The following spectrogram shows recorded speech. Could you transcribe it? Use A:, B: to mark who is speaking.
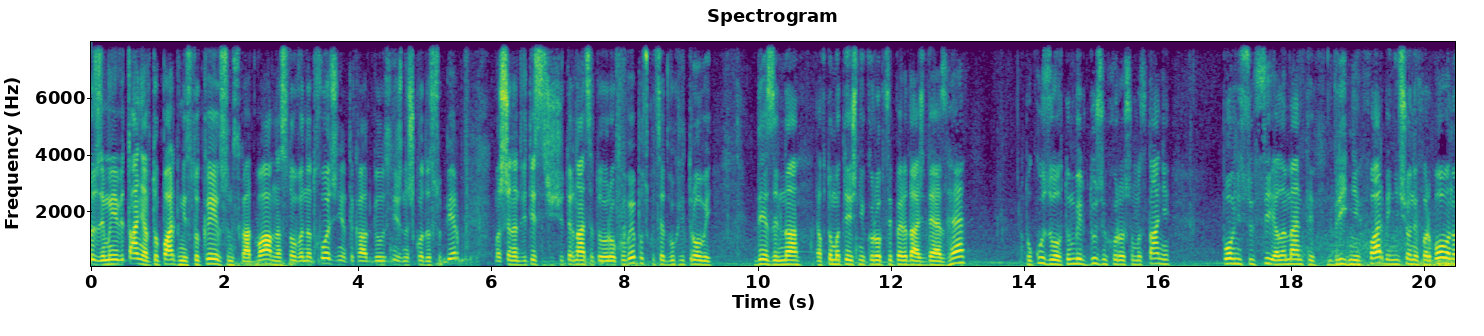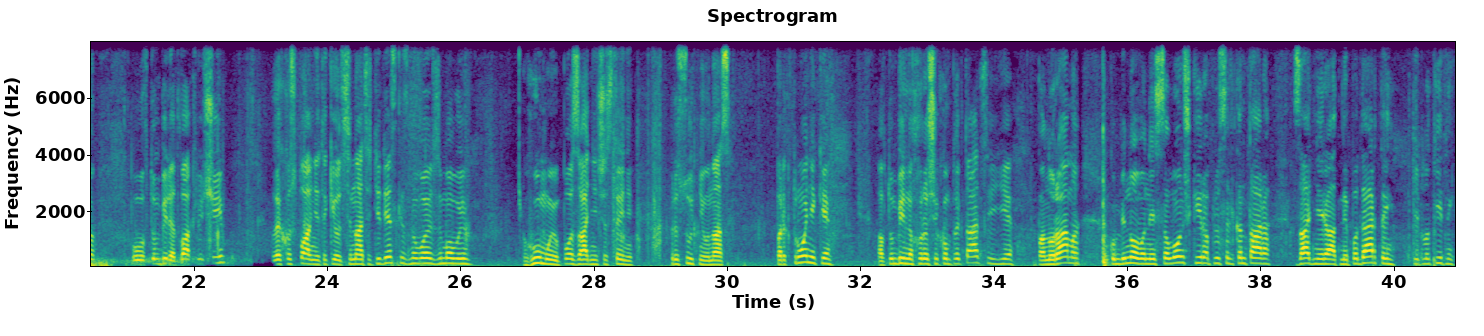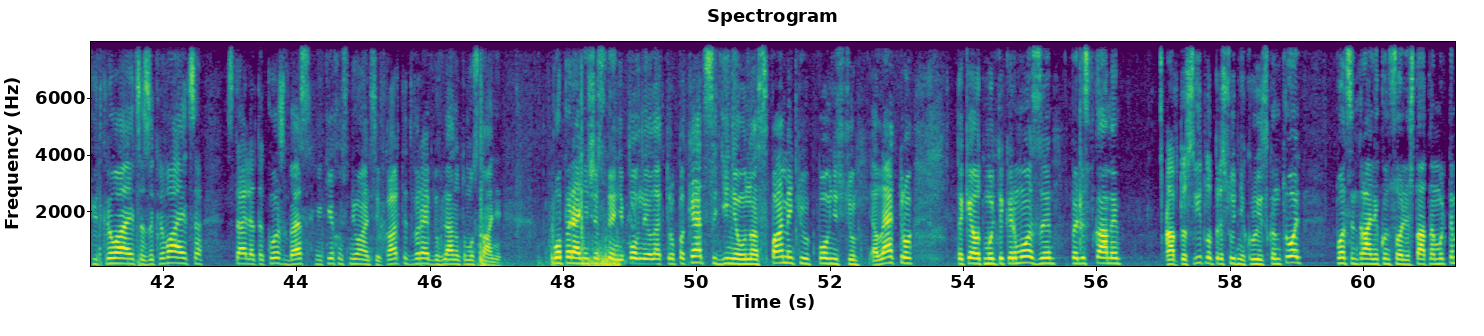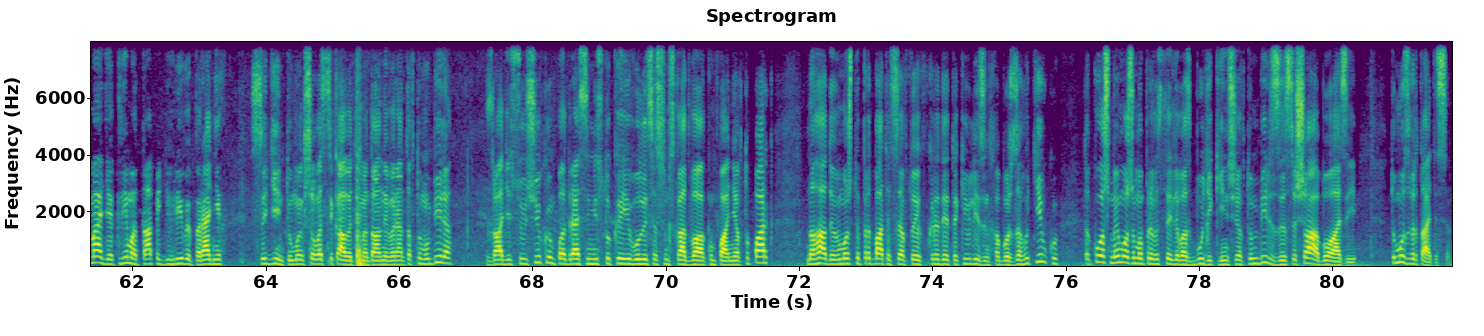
A: Друзі, мої вітання. Автопарк, місто Київ, Сумська 2. В нас нове надходження. Така от білосніжна шкода Суперб. Машина 2014 року випуску. Це 2-літровий дизель на автоматичній коробці передач DSG. По кузову автомобіль в дуже хорошому стані. Повністю всі елементи в рідній фарбі, нічого не фарбовано. У автомобіля два ключі. Легкосплавні такі от 17 диски з новою зимовою гумою по задній частині. Присутні у нас парктроніки. Автомобіль на хорошій комплектації, є панорама, комбінований салон, шкіра плюс алькантара, задній ряд не подертий, підлокітник відкривається, закривається, стеля також без якихось нюансів. Карти дверей в доглянутому стані. По передній частині повний електропакет, сидіння у нас з пам'яттю, повністю електро. Таке от мультикермо з пелюстками. Автосвітло присутнє, круїз-контроль. По центральній консолі штатна мультимедіа, клімат та підігріви передніх сидінь. Тому, якщо вас цікавитиме даний варіант автомобіля, з радістю очікуємо по адресі місто Київ, вулиця Сумська, 2, компанія Автопарк. Нагадую, ви можете придбати це авто як в кредит, так і в лізинг або ж за готівку. Також ми можемо привезти для вас будь-який інший автомобіль з США або Азії. Тому звертайтеся.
